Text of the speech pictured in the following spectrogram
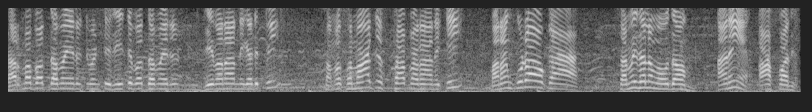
ధర్మబద్ధమైనటువంటి నీతిబద్ధమైనటువంటి జీవనాన్ని గడిపి సమసమాజ స్థాపనానికి మనం కూడా ఒక సమిధలం అవుదాం అని ఆహ్వానిస్తాం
